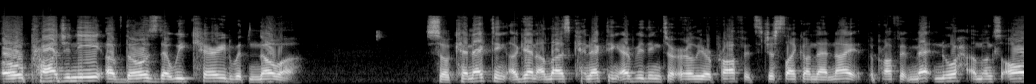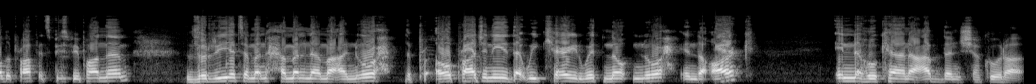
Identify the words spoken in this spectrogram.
O progeny of those that we carried with Noah. So connecting, again, Allah is connecting everything to earlier prophets. Just like on that night, the Prophet met Nuh amongst all the prophets, peace be upon them. ذُرِّيَّةَ مَنْ حَمَلْنَا مَعَ نُوحٍ The all progeny that we carried with Nuh in the ark. إِنَّهُ كَانَ عَبْدًا شَكُورًا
